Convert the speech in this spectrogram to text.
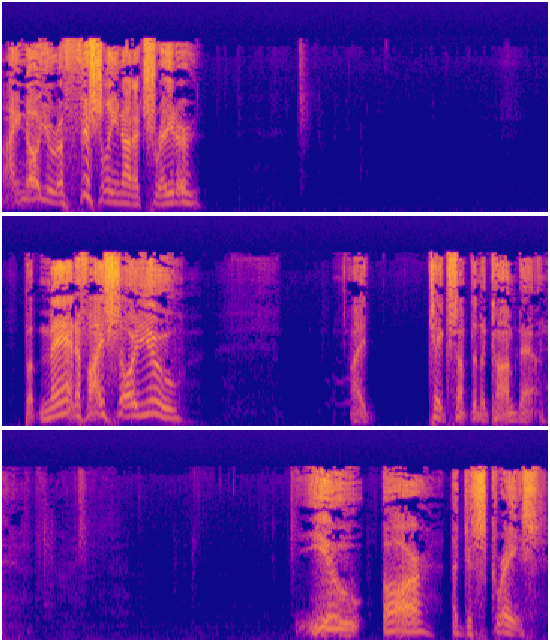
I know you're officially not a traitor. But man, if I saw you, I'd take something to calm down. You are a disgrace.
